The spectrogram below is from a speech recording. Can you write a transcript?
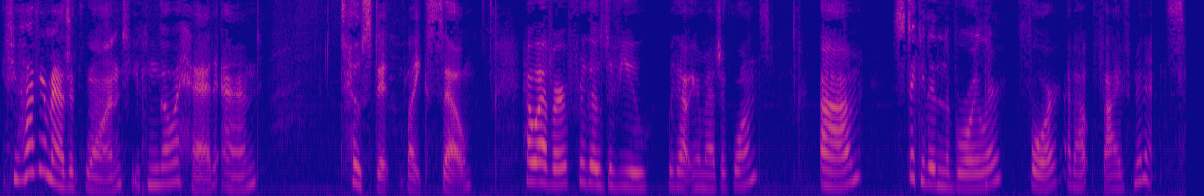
If you have your magic wand, you can go ahead and toast it like so. However, for those of you without your magic wands, um, stick it in the broiler for about five minutes.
